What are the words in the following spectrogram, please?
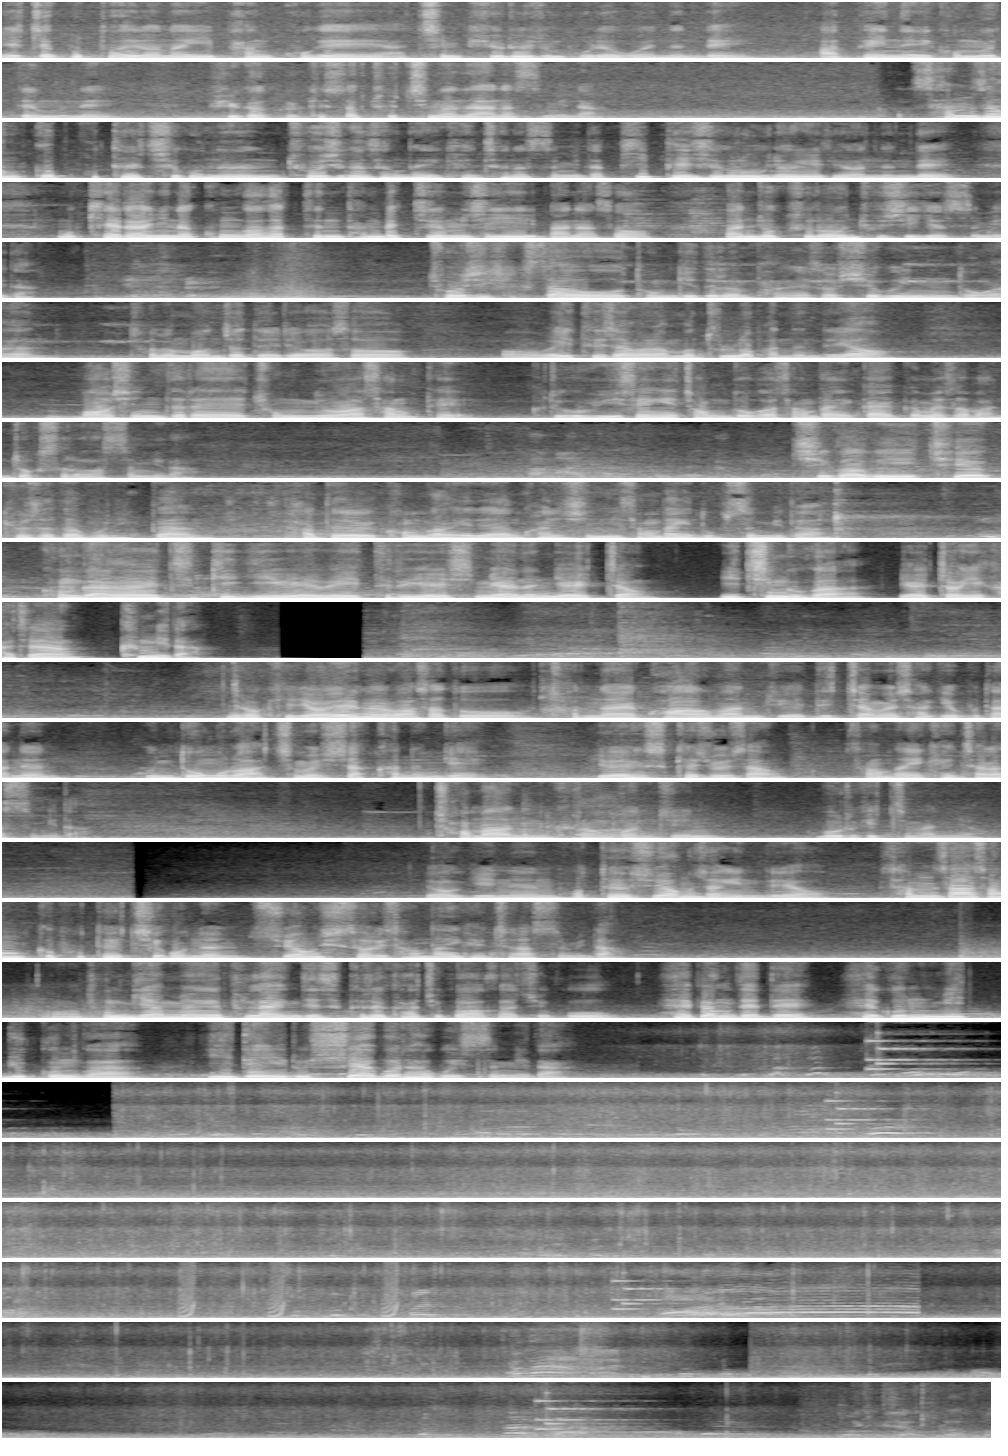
일찍부터 일어나 이 방콕의 아침 뷰를 좀 보려고 했는데 앞에 있는 이 건물 때문에 뷰가 그렇게 썩 좋지만은 않았습니다. 삼성급 호텔 치고는 조식은 상당히 괜찮았습니다. 뷔페식으로 운영이 되었는데 뭐 계란이나 콩과 같은 단백질 음식이 많아서 만족스러운 조식이었습니다. 조식 식사 후 동기들은 방에서 쉬고 있는 동안 저는 먼저 내려와서 어, 웨이트장을 한번 둘러봤는데요. 머신들의 종류와 상태 그리고 위생의 정도가 상당히 깔끔해서 만족스러웠습니다. 직업이 체육 교사다 보니까 다들 건강에 대한 관심이 상당히 높습니다. 건강을 지키기 위해 웨이트를 열심히 하는 열정. 이 친구가 열정이 가장 큽니다. 이렇게 여행을 와서도 전날 과음한 뒤에 늦잠을 자기보다는 운동으로 아침을 시작하는 게 여행 스케줄상 상당히 괜찮았습니다. 저만 그런 건진 모르겠지만요. 여기는 호텔 수영장인데요. 3, 4성급 호텔 치고는 수영시설이 상당히 괜찮았습니다. 어, 동기 한 명이 플라잉 디스크를 가지고 와가지고 해병대 대 해군 및 육군과 2대2로 시합을 하고 있습니다.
